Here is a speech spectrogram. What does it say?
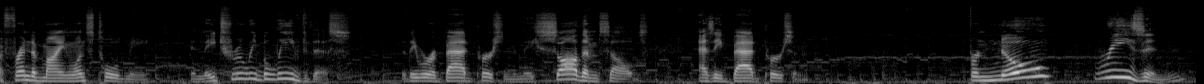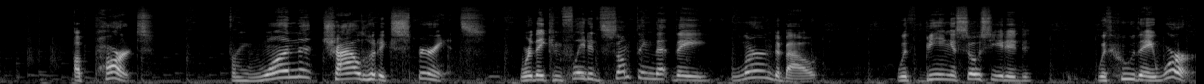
a friend of mine once told me, and they truly believed this, that they were a bad person and they saw themselves as a bad person. For no reason apart from one childhood experience where they conflated something that they learned about with being associated with who they were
